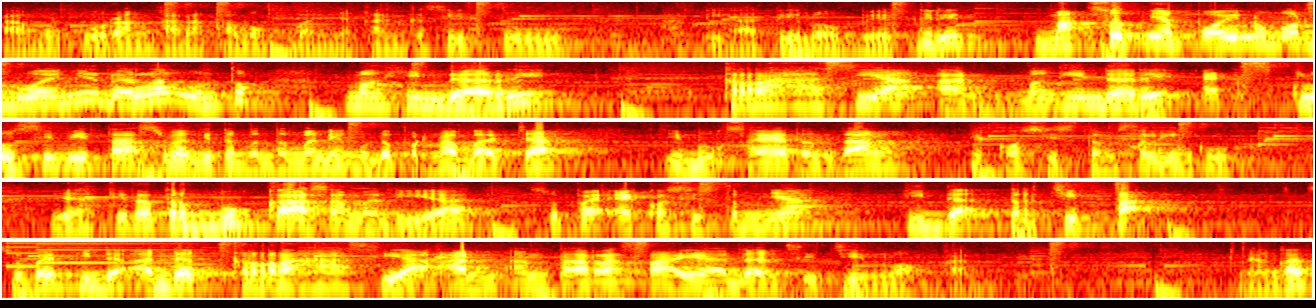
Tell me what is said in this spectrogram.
kamu kurang karena kamu kebanyakan ke situ hati-hati loh beb. Jadi maksudnya poin nomor dua ini adalah untuk menghindari kerahasiaan, menghindari eksklusivitas bagi teman-teman yang udah pernah baca ebook saya tentang ekosistem selingkuh. Ya, kita terbuka sama dia supaya ekosistemnya tidak tercipta, supaya tidak ada kerahasiaan antara saya dan si Cinlokan. Nyangkat?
